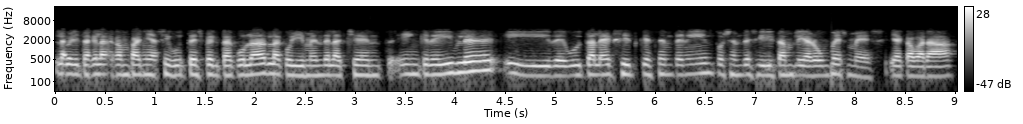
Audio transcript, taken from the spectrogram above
La veritat que la campanya ha sigut espectacular, l'acolliment de la gent increïble i degut a l'èxit que estem tenint doncs hem decidit ampliar-ho un mes més i acabarà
